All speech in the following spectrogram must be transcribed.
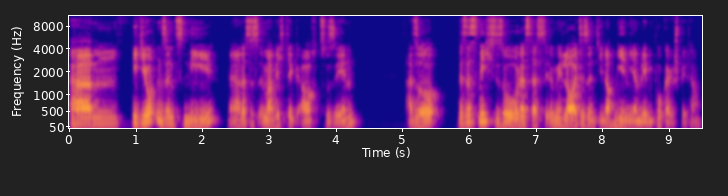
Ähm, Idioten sind's nie, ja, das ist immer wichtig auch zu sehen. Also, das ist nicht so, dass das irgendwie Leute sind, die noch nie in ihrem Leben Poker gespielt haben.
